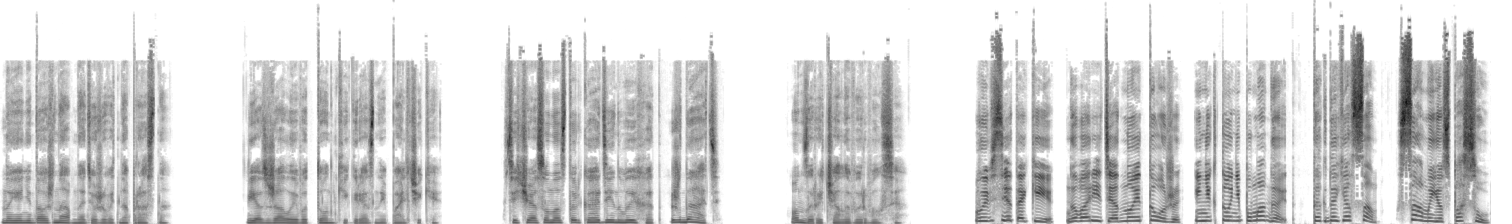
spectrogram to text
но я не должна обнадеживать напрасно. Я сжала его тонкие грязные пальчики. «Сейчас у нас только один выход — ждать!» Он зарычал и вырвался. «Вы все такие! Говорите одно и то же, и никто не помогает! Тогда я сам, сам ее спасу!»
